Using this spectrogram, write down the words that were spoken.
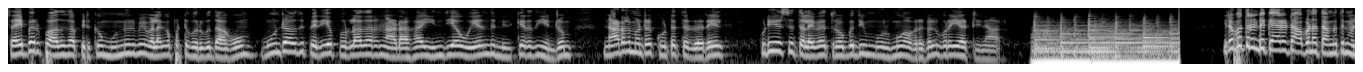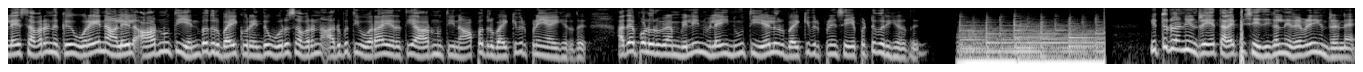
சைபர் பாதுகாப்பிற்கு முன்னுரிமை வழங்கப்பட்டு வருவதாகவும் மூன்றாவது பெரிய பொருளாதார நாடாக இந்தியா உயர்ந்து நிற்கிறது என்றும் நாடாளுமன்ற கூட்டத்தொடரில் குடியரசுத் தலைவர் திரௌபதி முர்மு அவர்கள் உரையாற்றினார். இருபத்தி ரெண்டு கேரட் ஆபண தங்கத்தின் விலை சவரனுக்கு ஒரே நாளில் அறுநூத்தி எண்பது ரூபாய் குறைந்து ஒரு சவரன் அறுபத்தி ஓராயிரத்தி அறுநூற்றி நாற்பது ரூபாய்க்கு விற்பனையாகிறது. அதேபோல் ஒரு கிராம் வெள்ளியின் விலை நூற்றி ஏழு ரூபாய்க்கு விற்பனை செய்யப்பட்டு வருகிறது. இத்துடன் இன்றைய தலைப்புச் செய்திகள் நிறைவடைகின்றன.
